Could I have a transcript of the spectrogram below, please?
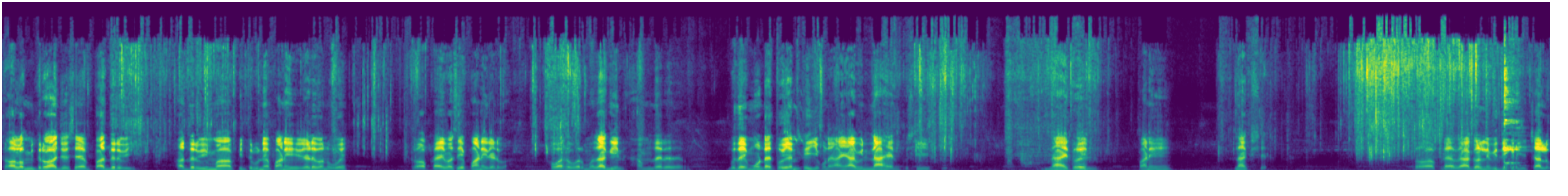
તો હાલો મિત્રો, આજે છે ભાદરવી. ભાદરવીમાં પિતૃને પાણી રેડવાનું હોય. તો આપણે આવ્યા છીએ પાણી રેડવા. સવાર સવારમાં જાગીને આમ ત્યારે બધા મોઢા ધોયા નથી પણ અહીંયા આવીને નાહે ને પછી નાહી ધોઈને પાણી નાખશે. તો આપણે હવે આગળની વિધિ કરીએ. ચાલુ.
